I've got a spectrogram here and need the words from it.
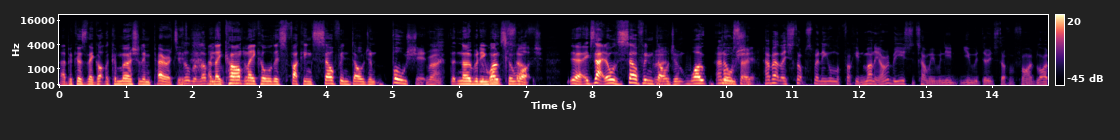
uh, because they got the commercial imperative, all the and they can't fuck off. make all this fucking self-indulgent bullshit Right. that nobody The woke wants to stuff. watch. Yeah, exactly. All the self-indulgent woke And bullshit. also, how about they stop spending all the fucking money? I remember you used to tell me when you you were doing stuff on Five Live.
